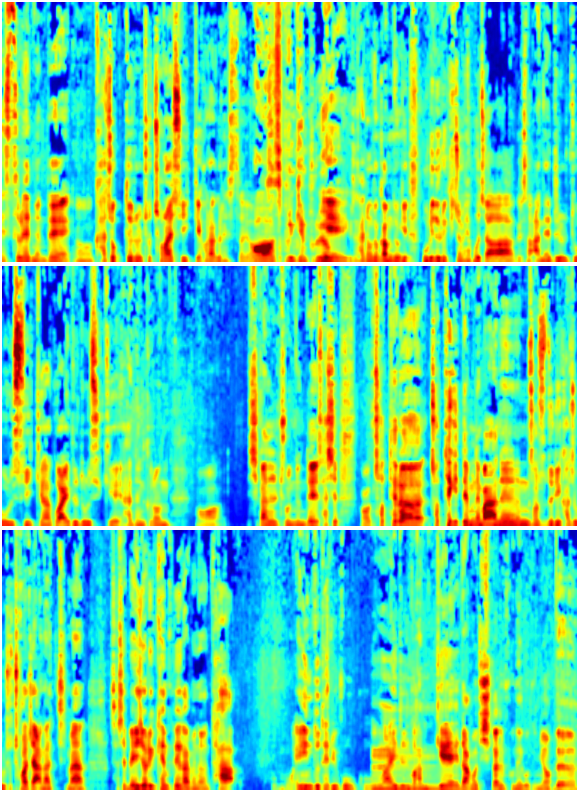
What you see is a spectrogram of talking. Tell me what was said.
테스트를 했는데 어, 가족들을 초청할 수 있게 허락을 했어요. 아 스프링 캠프로요? 예, 그래서 한영덕 감독이 우리도 이렇게 좀 해보자. 그래서 아내들도 올 수 있게 하고 아이들도 올 수 있게 하는 그런 어, 시간을 줬는데 사실 어, 첫 해라 첫 해기 때문에 많은 선수들이 가족을 초청하지 않았지만 사실 메이저리그 캠프에 가면은 다 뭐 애인도 데리고 오고 음... 아이들과 함께 나머지 시간을 보내거든요. 네.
